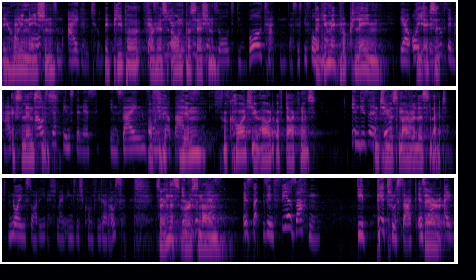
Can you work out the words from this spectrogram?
a holy ein nation, Volk zum Eigentum, a people for his own possession, sollt die Wohltaten, das ist die that you may proclaim der euch the berufen hat, aus der Finsternis in sein of him Licht. who called you out of darkness In into his marvelous light. Neun, sorry, ich- mein Englisch kommt wieder raus. So in this In verse diesem 9, Vers, es sind vier Sachen, die Petrus sagt. There- sagt ein there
